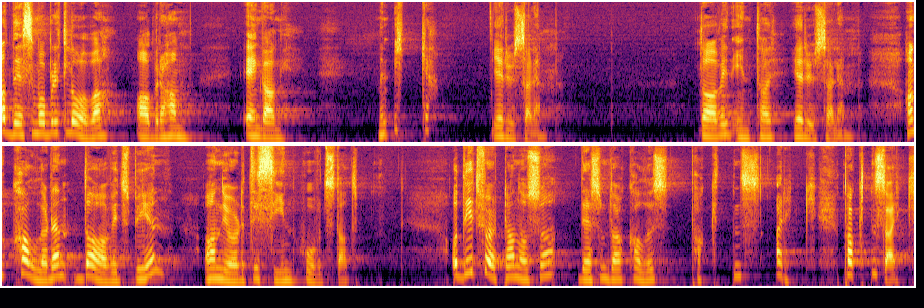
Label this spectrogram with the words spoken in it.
av det som var blitt lova Abraham en gang. Men ikke Jerusalem. David inntar Jerusalem. Han kaller den Davidsbyen, og han gjør det til sin hovedstad. Og Dit førte han også det som da kalles paktens ark. Paktens ark.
